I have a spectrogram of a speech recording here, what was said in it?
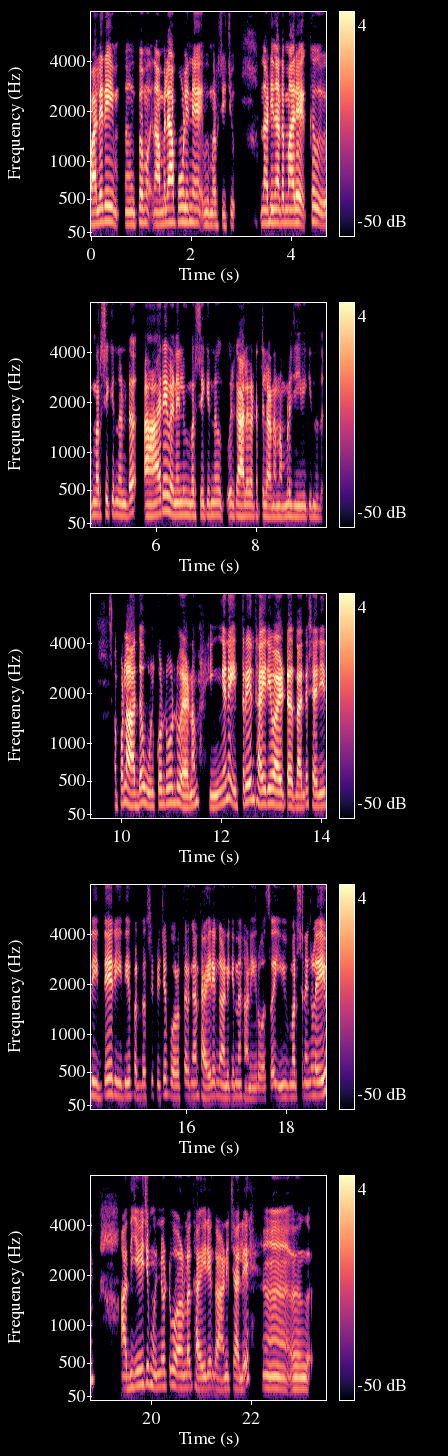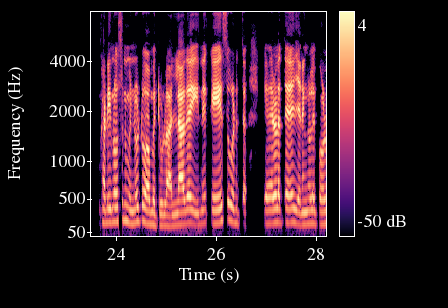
പലരെയും ഇപ്പം അമലാ പോളിനെ വിമർശിച്ചു. നടി ഒക്കെ വിമർശിക്കുന്നുണ്ട്. ആരെ വേണേലും വിമർശിക്കുന്ന ഒരു കാലഘട്ടത്തിലാണ് നമ്മൾ ജീവിക്കുന്നത്. അപ്പോൾ അത് ഉൾക്കൊണ്ടുകൊണ്ട് വേണം. ഇങ്ങനെ ഇത്രയും ധൈര്യമായിട്ട് തന്റെ ശരീരം ഇതേ രീതിയിൽ പ്രദർശിപ്പിച്ച് പുറത്തിറങ്ങാൻ ധൈര്യം കാണിക്കുന്ന ഹണി റോസ് ഈ വിമർശനങ്ങളെയും അതിജീവിച്ച് മുന്നോട്ട് പോകാനുള്ള ധൈര്യം കാണിച്ചാലേ റോസിന് മുന്നോട്ട് പോകാൻ പറ്റുള്ളൂ. അല്ലാതെ ഇന്ന് കേസ് കൊടുത്ത് കേരളത്തെ ജനങ്ങളിപ്പോൾ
